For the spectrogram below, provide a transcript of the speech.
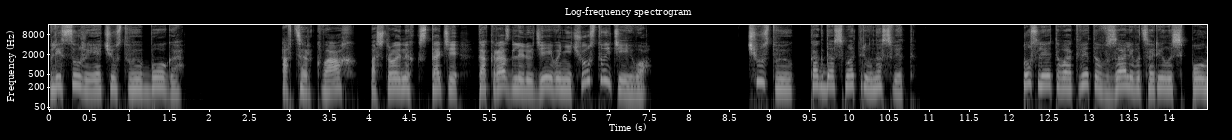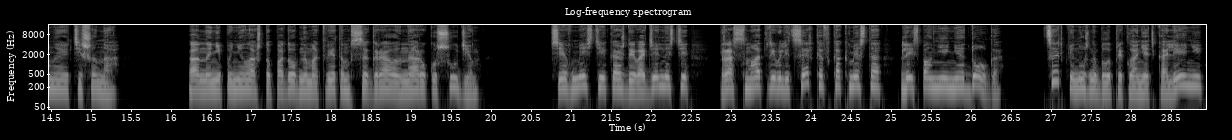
В лесу же я чувствую Бога». «А в церквах, построенных, кстати, как раз для людей, вы не чувствуете его? Чувствую, когда смотрю на свет. После этого ответа в зале воцарилась полная тишина. Анна не поняла, что подобным ответом сыграла на руку судьям. Все вместе и каждый в отдельности рассматривали церковь как место для исполнения долга. В церкви нужно было преклонять колени,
